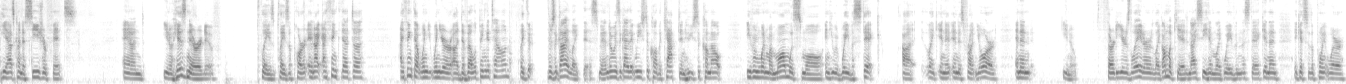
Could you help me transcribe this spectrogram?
He has kind of seizure fits, and you know his narrative plays plays a part. And I, I think that uh, I think that when you when you're uh, developing a town, like there, there's a guy like this man. There was a guy that we used to call the captain who used to come out even when my mom was small, and he would wave a stick, uh, like in it in his front yard, and then, you know, 30 years later, like I'm a kid and I see him like waving the stick. And then it gets to the point where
